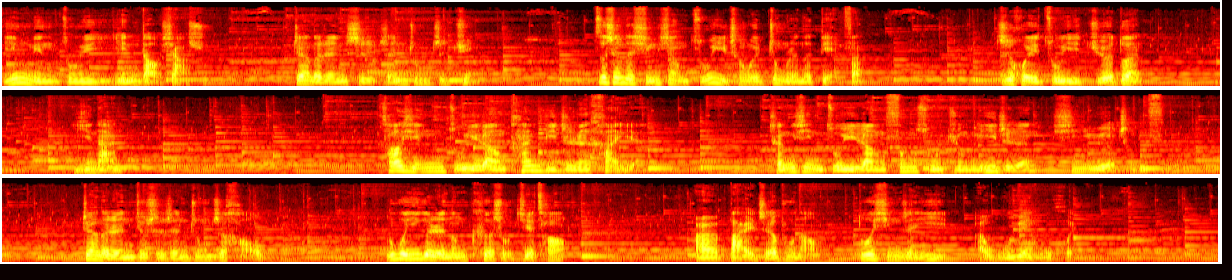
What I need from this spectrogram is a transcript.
英明足以引导下属。这样的人是人中之俊，自身的形象足以成为众人的典范，智慧足以决断疑难。操行足以让贪鄙之人汗颜，诚信足以让风俗迥异之人心悦诚服。这样的人就是人中之豪。如果一个人能恪守节操，而百折不挠，多行仁义而无怨无悔，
